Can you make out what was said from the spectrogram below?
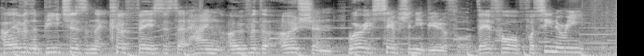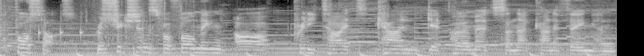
However, the beaches and the cliff faces that hang over the ocean were exceptionally beautiful. Therefore, for scenery, four stars. Restrictions for filming are pretty tight, can get permits and that kind of thing, and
